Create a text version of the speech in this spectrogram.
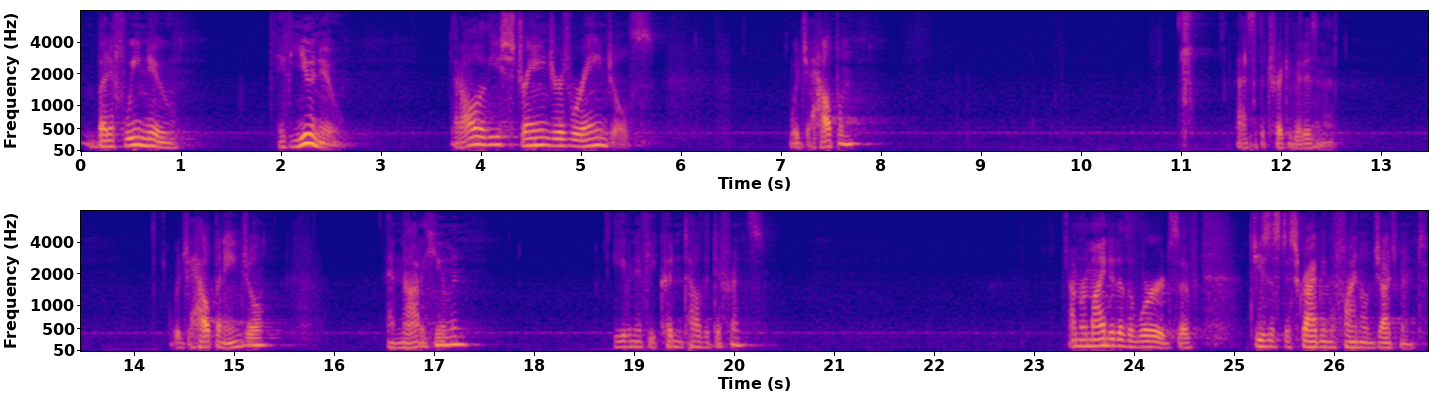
But if we knew, if you knew, that all of these strangers were angels, would you help them? That's the trick of it, isn't it? Would you help an angel and not a human, even if you couldn't tell the difference? I'm reminded of the words of Jesus describing the final judgment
